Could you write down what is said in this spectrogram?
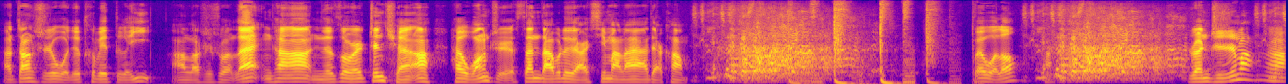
啊，当时我就特别得意啊，老师说来，你看啊，你的作文真全啊，还有网址三 w 点喜马拉雅点 com，怪我喽，软直吗？啊？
